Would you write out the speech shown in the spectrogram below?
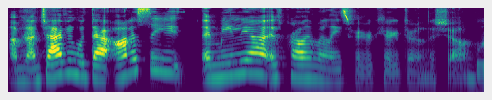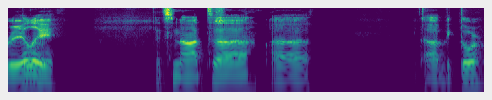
I'm not jiving with that. Honestly, Emilia is probably my least favorite character on the show. Really? It's not uh uh uh Victor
